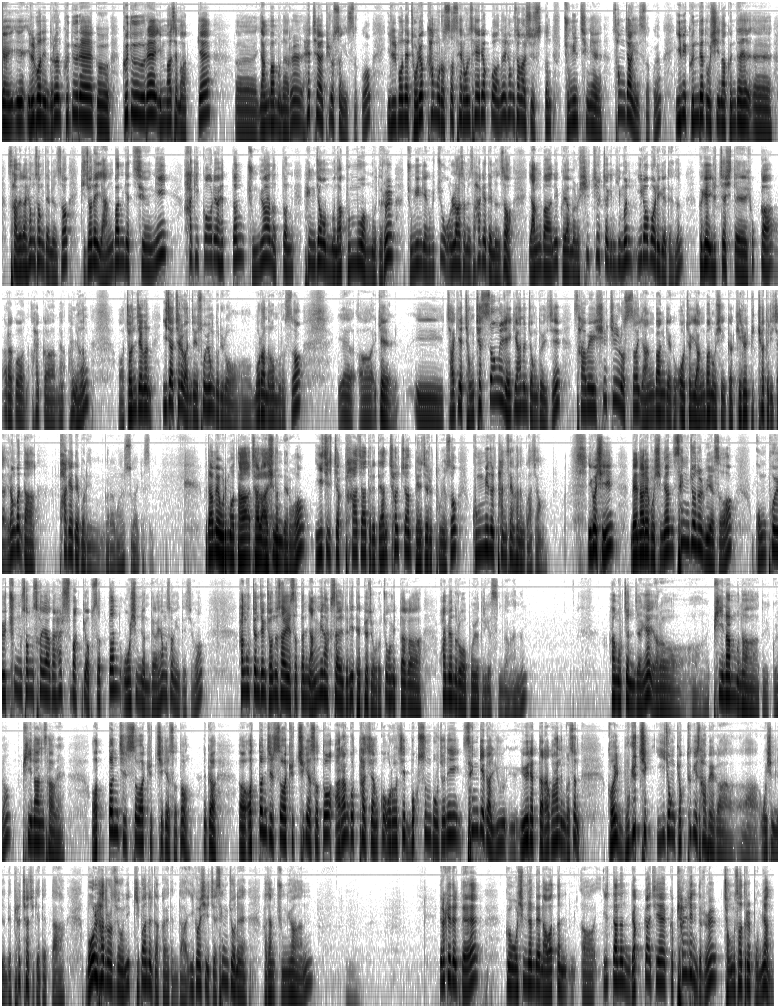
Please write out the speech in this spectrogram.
예, 일본인들은 그들의 그 그들의 입맛에 맞게 어, 양반 문화를 해체할 필요성이 있었고 일본의 조력함으로써 새로운 세력권을 형성할 수 있었던 중인층의 성장이 있었고요. 이미 근대 도시나 근대 에, 사회가 형성되면서 기존의 양반 계층이 하기 꺼려했던 중요한 어떤 행정 업무나 군무 업무들을 중인 계급이 쭉 올라서면서 하게 되면서 양반이 그야말로 실질적인 힘은 잃어버리게 되는 그게 일제 시대의 효과라고 할까 하면 어, 전쟁은 이 자체를 완전히 소용돌이로 어, 몰아넣음으로써 예, 어, 이렇게 이 자기의 정체성을 얘기하는 정도이지 사회의 실질로서 양반 계급, 어 저기 양반 오시니까 길을 비켜드리자 이런 건 다 파괴돼 버린 거라고 할 수가 있겠습니다. 그 다음에 우리 뭐 다 잘 아시는 대로 이질적 타자들에 대한 철저한 배제를 통해서 국민을 탄생하는 과정. 이것이 맨 아래 보시면 생존을 위해서 공포의 충성 서약을 할 수밖에 없었던 50년대가 형성이 되죠. 한국전쟁 전후사에 있었던 양민 학살들이 대표적으로 조금 있다가 화면으로 보여드리겠습니다만 한국전쟁의 여러 어, 피난 문화도 있고요. 피난 사회. 어떤 질서와 규칙에서도 그러니까 어, 어떤 질서와 규칙에서도 아랑곳하지 않고 오로지 목숨 보존이 생계가 유, 유일했다라고 하는 것은 거의 무규칙 이종 격투기 사회가 50년대 아, 펼쳐지게 됐다. 뭘 하더라도 좋으니 기반을 닦아야 된다. 이것이 이제 생존의 가장 중요한 이렇게 될 때 그 50년대 나왔던 어 일단은 몇 가지의 그 편린들을 정서들을 보면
